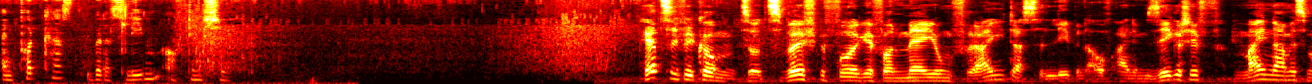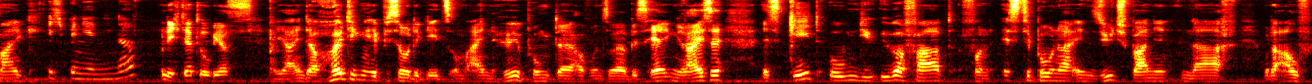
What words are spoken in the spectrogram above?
Ein Podcast über das Leben auf dem Schiff. Herzlich willkommen zur zwölften Folge von Meerjungfrei, das Leben auf einem Segelschiff. Mein Name ist Mike. Ich bin Janina. Und ich der Tobias. Ja, in der heutigen Episode geht es um einen Höhepunkt äh, auf unserer bisherigen Reise. Es geht um die Überfahrt von Estepona in Südspanien nach oder auf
